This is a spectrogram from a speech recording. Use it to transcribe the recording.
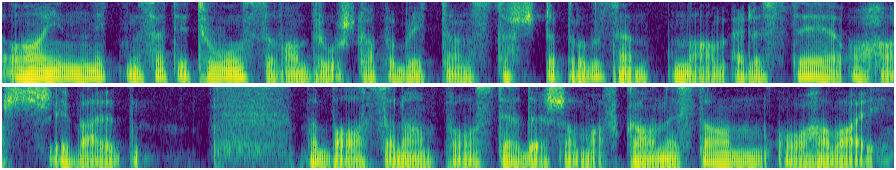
Og innen 1972 så var brorskapet blitt den største produsenten av LSD og hasj i verden, med baser da på steder som Afghanistan og Hawaii.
